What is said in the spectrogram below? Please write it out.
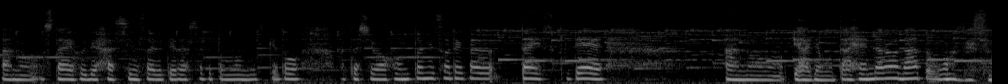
あのスタイフで発信されてらっしゃると思うんですけど私は本当にそれが大好きであのいやでも大変だろうなと思うんです。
